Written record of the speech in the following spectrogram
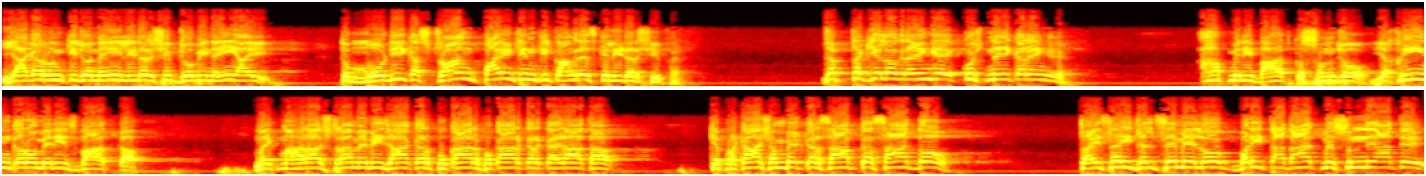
یا اگر ان کی جو نئی لیڈرشپ جو بھی نہیں آئی، تو موڈی کا سٹرانگ پوائنٹ ان کی کانگریس کی لیڈرشپ ہے۔ جب تک یہ لوگ رہیں گے، کچھ نہیں کریں گے۔ آپ میری بات کو سمجھو، یقین کرو میری اس بات کا۔ میں ایک مہاراشٹرا میں بھی جا کر پکار پکار کر کہہ رہا تھا کہ پرکاش امبیڈکر صاحب کا ساتھ دو۔ تو ایسا ہی جلسے میں لوگ بڑی تعداد میں سننے آتے،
